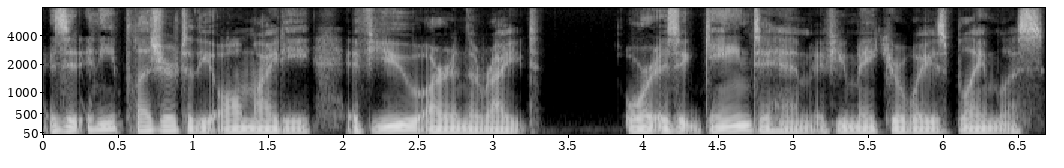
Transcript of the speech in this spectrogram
Is it any pleasure to the Almighty if you are in the right? Or is it gain to him if you make your ways blameless?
